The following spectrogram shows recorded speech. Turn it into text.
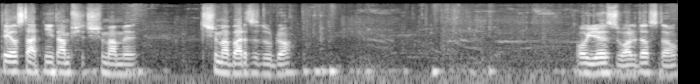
tej ostatniej tam się trzymamy. Trzyma bardzo długo. O Jezu, ale dostał.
